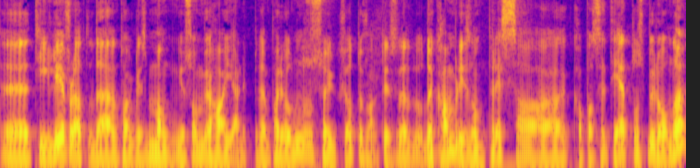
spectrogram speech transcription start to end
eh, tidlig, for det er antakeligvis mange som vil ha hjelp i den perioden. så sørg for at du faktisk, Det kan bli sånn pressa kapasitet hos byråene.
